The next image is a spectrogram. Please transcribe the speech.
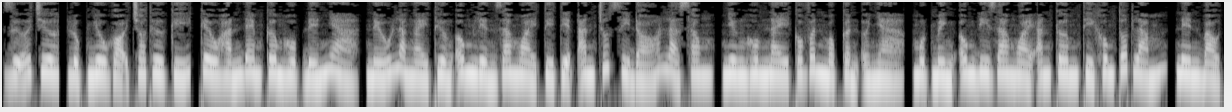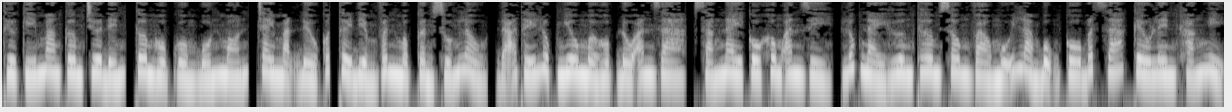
Giữa trưa, Lục Nghiêu gọi cho thư ký, kêu hắn đem cơm hộp đến nhà, nếu là ngày thường ông liền ra ngoài tùy tiện ăn chút gì đó là xong, nhưng hôm nay có Vân Mộc Cần ở nhà, một mình ông đi ra ngoài ăn cơm thì không tốt lắm, nên bảo thư ký mang cơm chưa đến, cơm hộp gồm 4 món, chay mặn đều có, thời điểm Vân Mộc Cần xuống lầu, đã thấy Lục Nghiêu mở hộp đồ ăn ra, sáng nay cô không ăn gì, lúc này hương thơm xông vào mũi làm bụng cô bất giác kêu lên kháng nghị.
